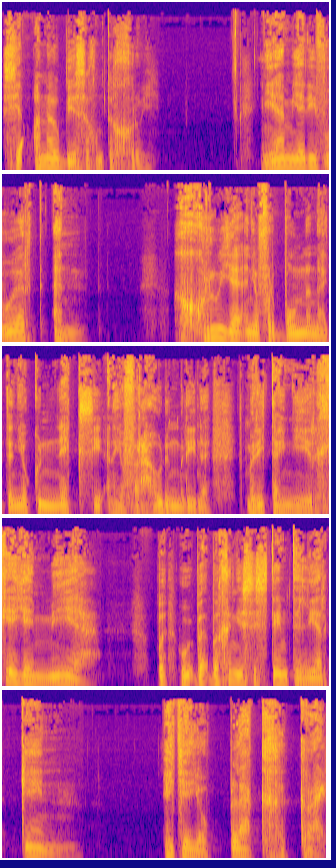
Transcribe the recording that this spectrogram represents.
As jy aanhou besig om te groei. Neem jy die woord in groei jy in jou verbondenheid, in jou koneksie, in jou verhouding met die met die tuinier, gee jy mee. Be, hoe be, begin jy sy stem te leer ken? Het jy jou plek gekry?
